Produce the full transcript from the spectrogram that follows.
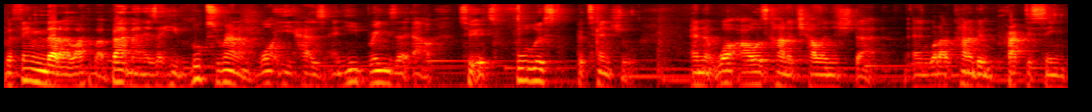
the thing that I like about Batman is that he looks around at what he has and he brings it out to its fullest potential. And what I was kind of challenged at, and what I've kind of been practicing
